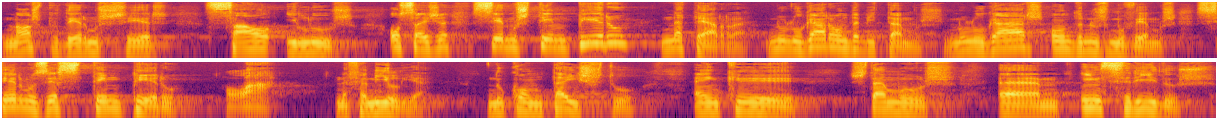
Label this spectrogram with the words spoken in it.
nós podermos ser sal e luz, ou seja, sermos tempero na terra, no lugar onde habitamos, no lugar onde nos movemos, sermos esse tempero lá, na família, no contexto em que estamos um, inseridos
